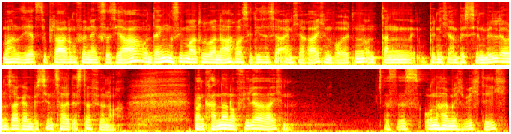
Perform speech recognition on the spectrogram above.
machen Sie jetzt die Planung für nächstes Jahr und denken Sie mal drüber nach, was Sie dieses Jahr eigentlich erreichen wollten. Und dann bin ich ein bisschen milde und sage, ein bisschen Zeit ist dafür noch. Man kann da noch viel erreichen. Es ist unheimlich wichtig,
